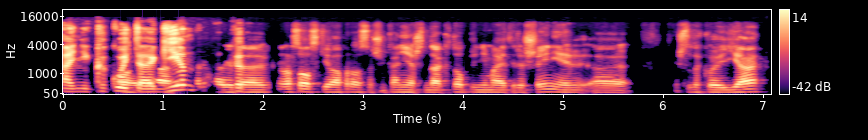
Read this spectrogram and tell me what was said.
а не какой-то Ой, агент. Да, это как... философский вопрос очень, конечно, да, кто принимает решение, а, что такое я.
